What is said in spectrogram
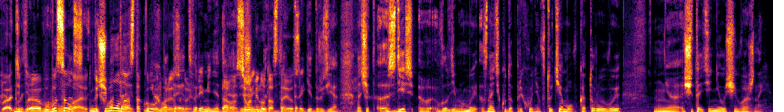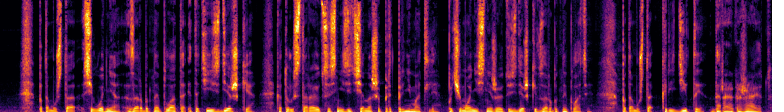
Владимир, э, высылают. У Почему хватает, у нас такого не хватает происходит? времени для да, всего минута остается. Дорогие друзья, значит, здесь, Владимир, мы знаете, куда приходим? В ту тему, в которую вы считаете не очень важной. Потому что сегодня заработная плата – это те издержки, которые стараются снизить все наши предприниматели. Почему они снижают издержки в заработной плате? Потому что кредиты дорожают.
